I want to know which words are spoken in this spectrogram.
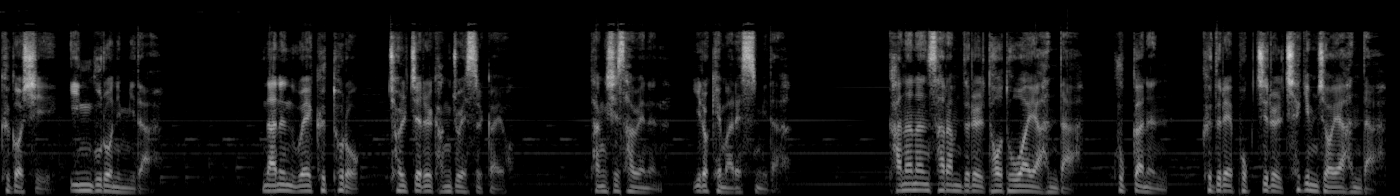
그것이 인구론입니다. 나는 왜 그토록 절제를 강조했을까요? 당시 사회는 이렇게 말했습니다. 가난한 사람들을 더 도와야 한다. 국가는 그들의 복지를 책임져야 한다.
